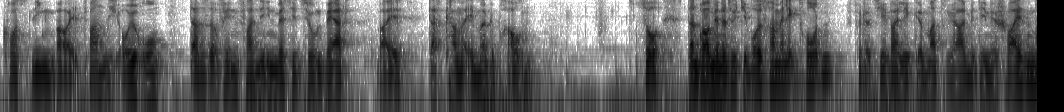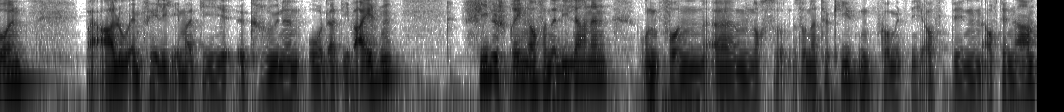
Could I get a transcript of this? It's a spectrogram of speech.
Kosten liegen bei 20 Euro. Das ist auf jeden Fall eine Investition wert weil das kann man immer gebrauchen. So, dann brauchen wir natürlich die Wolfram-Elektroden für das jeweilige Material, mit dem wir schweißen wollen. Bei Alu empfehle ich immer die äh, grünen oder die weißen. Viele sprechen auch von der lilanen und von ähm, noch so, so einer türkisen, komme jetzt nicht auf den, auf den Namen.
